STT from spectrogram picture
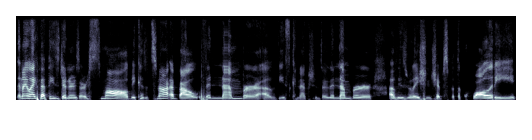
And I like that these dinners are small because it's not about the number of these connections or the number of these relationships, but the quality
